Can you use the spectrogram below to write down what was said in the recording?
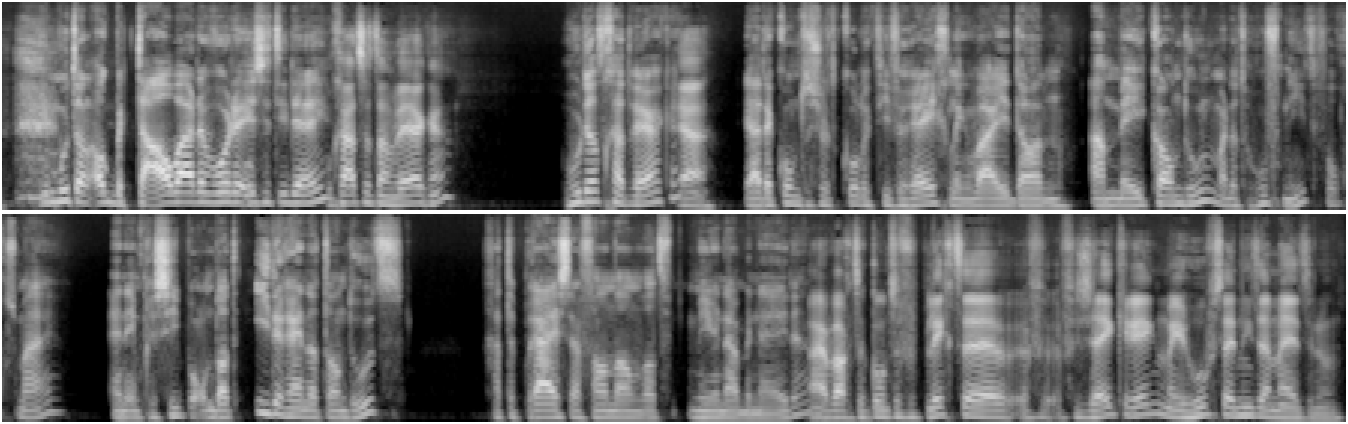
die moet dan ook betaalbaarder worden, is het idee. Hoe gaat het dan werken? Hoe dat gaat werken? Ja. Ja, er komt een soort collectieve regeling waar je dan aan mee kan doen, maar dat hoeft niet volgens mij. En in principe, omdat iedereen dat dan doet, gaat de prijs daarvan dan wat meer naar beneden. Maar wacht, er komt een verplichte v- verzekering, maar je hoeft er niet aan mee te doen.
